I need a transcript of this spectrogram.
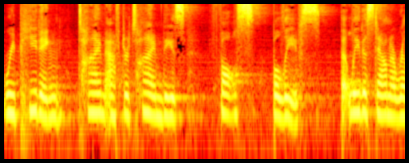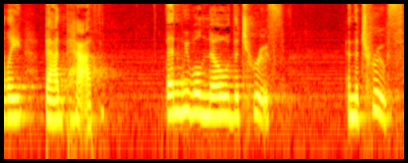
repeating time after time these false beliefs that lead us down a really bad path. Then we will know the truth, and the truth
